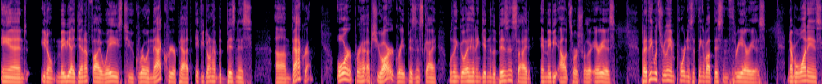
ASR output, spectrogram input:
and you know maybe identify ways to grow in that career path if you don't have the business um, background. Or perhaps you are a great business guy. Well, then go ahead and get into the business side and maybe outsource for other areas. But I think what's really important is to think about this in three areas. Number one is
